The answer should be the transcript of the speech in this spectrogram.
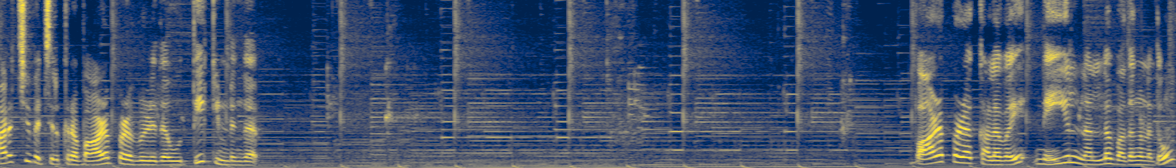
அரைச்சி வச்சிருக்கிற வாழைப்பழ விழுதை ஊற்றி கிண்டுங்க. வாழைப்பழ கலவை நெய்யில் நல்லா வதங்கினதும்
